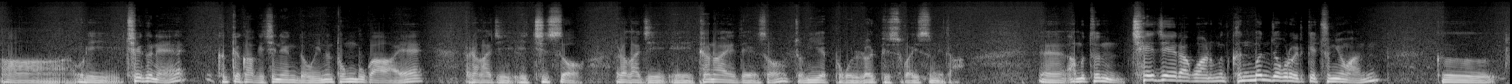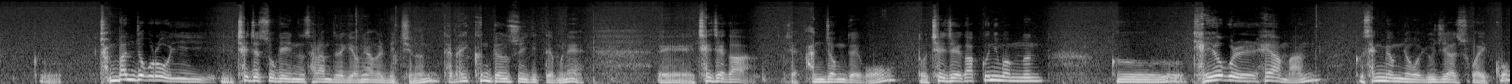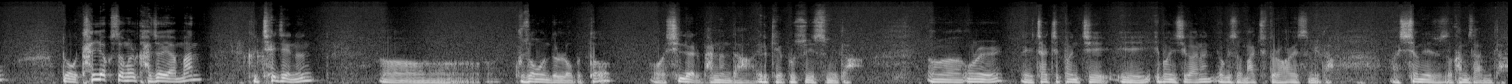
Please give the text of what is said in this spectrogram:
아, 우리 최근에 급격하게 진행되고 있는 동북아의 여러 가지 이 질서, 여러 가지 이 변화에 대해서 좀 이해폭을 넓힐 수가 있습니다. 에, 아무튼 체제라고 하는 건 근본적으로 이렇게 중요한 그, 그 전반적으로 이 체제 속에 있는 사람들에게 영향을 미치는 대단히 큰 변수이기 때문에 에, 체제가 이제 안정되고 또 체제가 끊임없는 그 개혁을 해야만 그 생명력을 유지할 수가 있고 또 탄력성을 가져야만 그 체제는 어, 구성원들로부터 어, 신뢰를 받는다 이렇게 볼 수 있습니다. 어, 오늘 자치펀치 이번 시간은 여기서 마치도록 하겠습니다. 시청해 주셔서 감사합니다.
